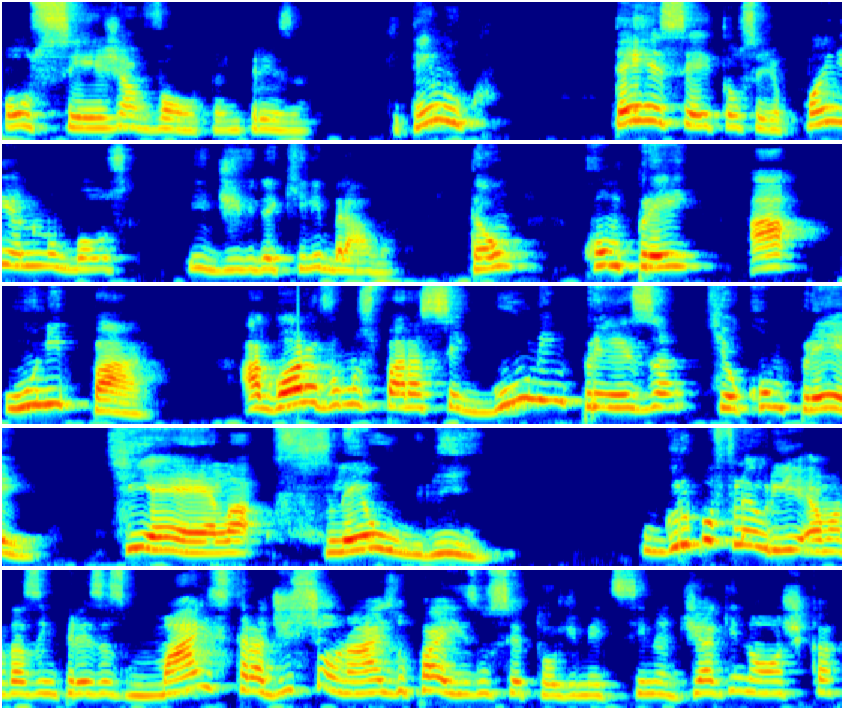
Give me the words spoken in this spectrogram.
Ou seja, volta a empresa que tem lucro, tem receita, ou seja, põe dinheiro no bolso e dívida equilibrada. Então, comprei a Unipar. Agora vamos para a segunda empresa que eu comprei, que é ela Fleury. O Grupo Fleury é uma das empresas mais tradicionais do país no setor de medicina diagnóstica,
